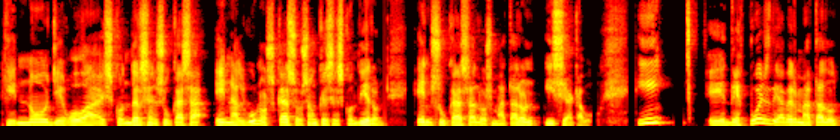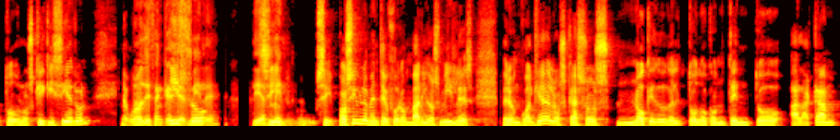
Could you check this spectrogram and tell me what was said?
que no llegó a esconderse en su casa, en algunos casos, aunque se escondieron en su casa, los mataron y se acabó. Y eh, después de haber matado todos los que quisieron. Algunos dicen que 10.000, ¿eh? 10.000. Sí, posiblemente fueron varios miles, pero en cualquiera de los casos no quedó del todo contento a la CAM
